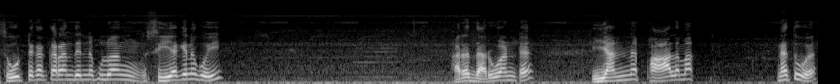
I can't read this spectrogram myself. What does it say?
සූට් එකක් කරන් දෙන්න පුළුවන් සිය කෙනකුයි අර දරුවන්ට යන්න පාලමක් නැතුව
